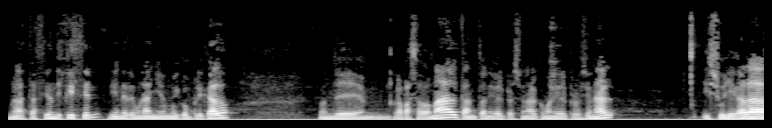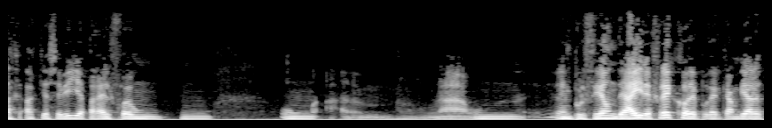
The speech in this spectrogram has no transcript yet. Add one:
una adaptación difícil, viene de un año muy complicado, donde mm, lo ha pasado mal, tanto a nivel personal como a nivel profesional, y su llegada a Sevilla para él fue un, un- un- una, un- una impulsión de aire fresco, de poder cambiar,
